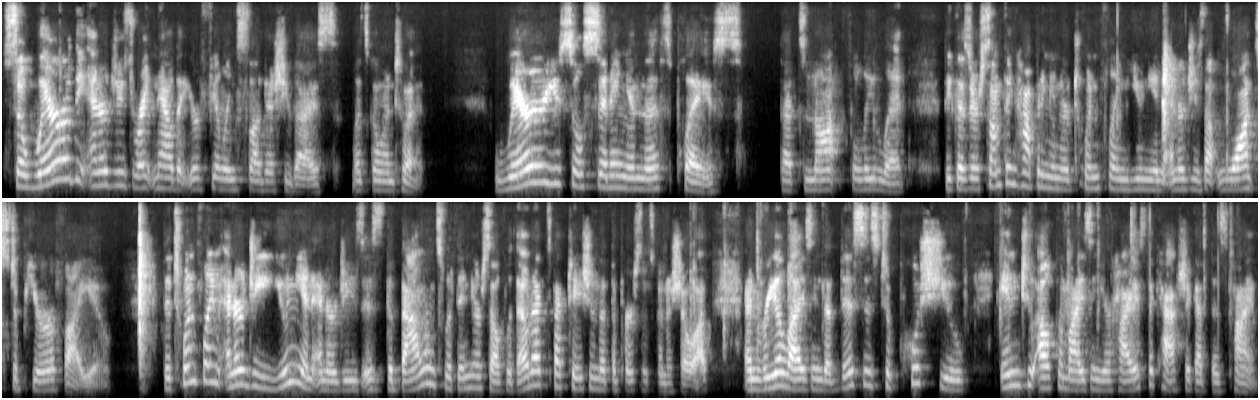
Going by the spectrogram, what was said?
So where are the energies right now that you're feeling sluggish, you guys? Let's go into it. Where are you still sitting in this place that's not fully lit? Because there's something happening in your twin flame union energies that wants to purify you. The twin flame energy, union energies, is the balance within yourself without expectation that the person's going to show up and realizing that this is to push you into alchemizing your highest Akashic at this time,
